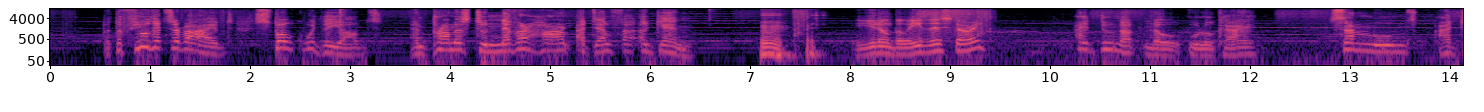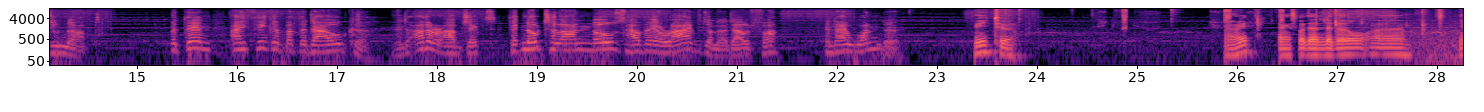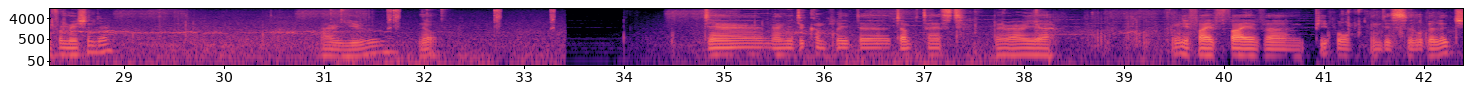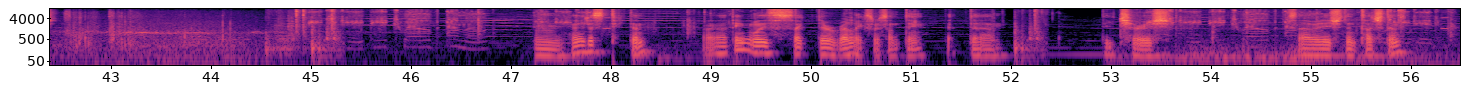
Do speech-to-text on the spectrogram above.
but the few that survived spoke with the Yods and promised to never harm Adelpha again. Hmm. You don't believe this story? I do not know, Ulukai. Some moons I do not. But then I think about the Daoka and other objects that no Talan knows how they arrived on Adelpha, and I wonder. Me too. Alright, thanks for that little uh, information there. Are you? No. Then I need to complete the jump test. Where are you? Only five five um, people in this little village. Can I just take them? Uh, I think well, it's like their relics or something that um, they cherish. So I really shouldn't touch them.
